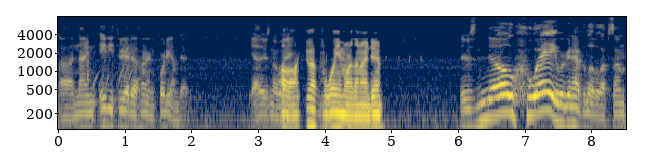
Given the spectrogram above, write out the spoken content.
Uh, 983 out of 140. I'm dead. Yeah, there's no way. Oh, you have way more than I do. There's no way we're gonna have to level up some.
